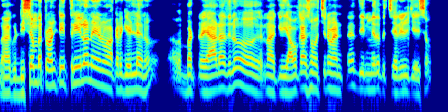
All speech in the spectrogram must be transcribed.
నాకు డిసెంబర్ ట్వంటీ త్రీలో నేను అక్కడికి వెళ్ళాను. బట్ ఏడాదిలో నాకు ఈ అవకాశం వచ్చిన వెంటనే దీని మీద చర్యలు చేసాం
